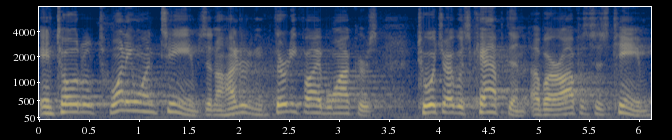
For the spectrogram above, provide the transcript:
In total, 21 teams and 135 walkers, to which I was captain of our office's team,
